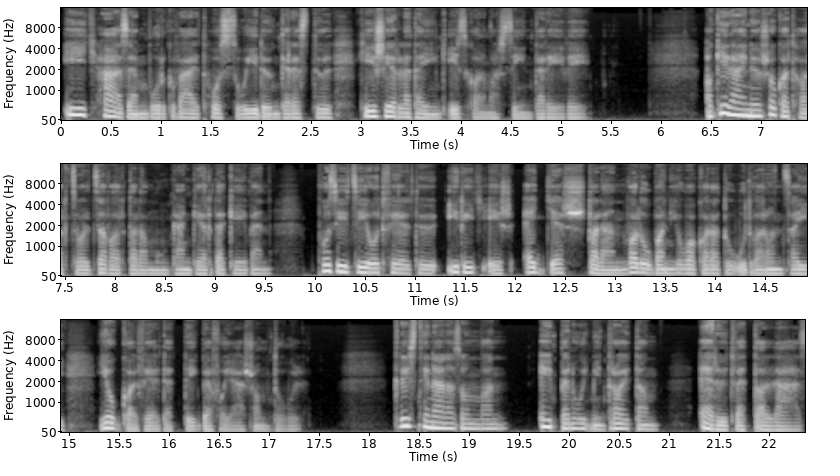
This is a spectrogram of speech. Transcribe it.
Így Házenburg vált hosszú időn keresztül kísérleteink izgalmas színterévé. A királynő sokat harcolt zavartalan munkánk érdekében, pozíciót féltő, irigy és egyes, talán valóban jó akaratú udvaroncai joggal féltették befolyásomtól. Krisztinán azonban, éppen úgy, mint rajtam, erőt vett a láz,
